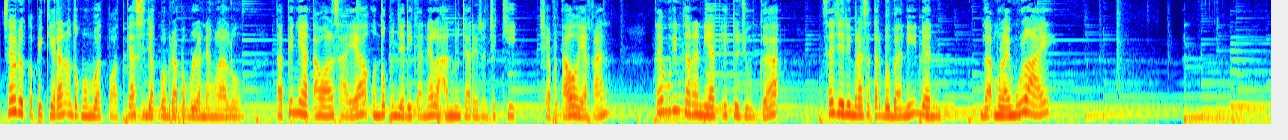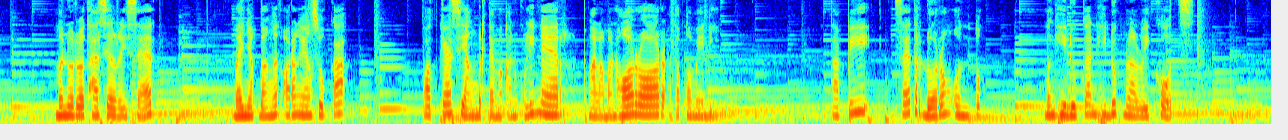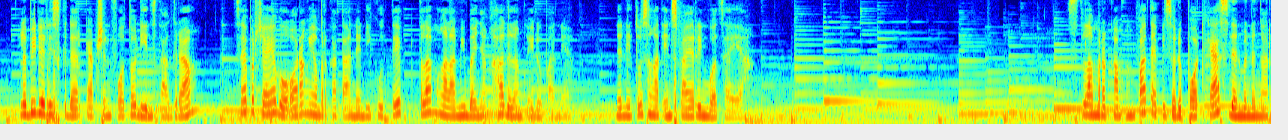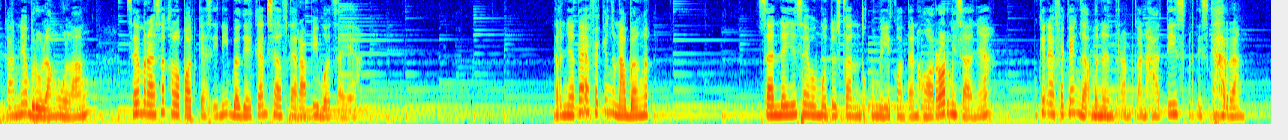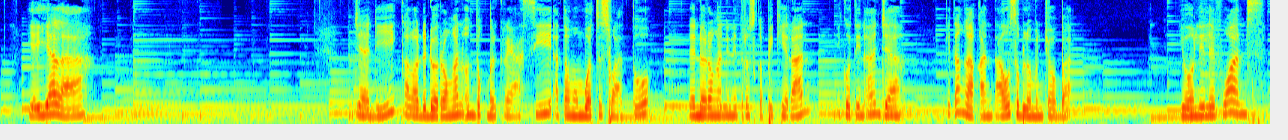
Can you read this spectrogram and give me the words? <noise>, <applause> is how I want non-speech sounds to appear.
Saya udah kepikiran untuk membuat podcast sejak beberapa bulan yang lalu, tapi niat awal saya untuk menjadikannya lahan mencari rezeki. Siapa tahu ya kan? Tapi mungkin karena niat itu juga, saya jadi merasa terbebani dan nggak mulai-mulai. Menurut hasil riset, banyak banget orang yang suka podcast yang bertemakan kuliner, pengalaman horor, atau komedi. Tapi saya terdorong untuk menghidupkan hidup melalui quotes. Lebih dari sekedar caption foto di Instagram, saya percaya bahwa orang yang perkataannya dikutip telah mengalami banyak hal dalam kehidupannya. Dan itu sangat inspiring buat saya. Setelah merekam 4 episode podcast dan mendengarkannya berulang-ulang, saya merasa kalau podcast ini bagaikan self-therapy buat saya ternyata efeknya ngena banget. Seandainya saya memutuskan untuk memilih konten horor misalnya, mungkin efeknya nggak menenteramkan hati seperti <laughs> sekarang. Ya iyalah. Jadi, kalau ada dorongan untuk berkreasi atau membuat sesuatu, dan dorongan ini terus kepikiran, ikutin aja. Kita nggak akan tahu sebelum mencoba. You only live once.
